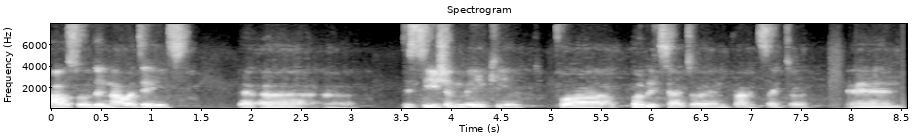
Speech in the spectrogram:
also the nowadays decision making for public sector and private sector and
